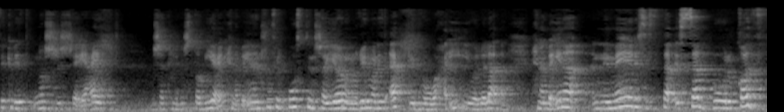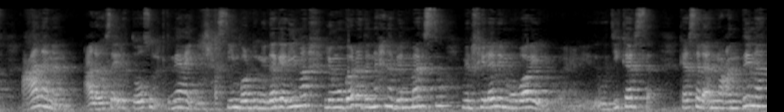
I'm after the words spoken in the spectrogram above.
فكرة نشر الشائعات بشكل مش طبيعي. إحنا بقينا نشوف البوست نشيره من غير ما نتأكد هو حقيقي ولا لأ. إحنا بقينا نمارس السب والقذف علنا على وسائل التواصل الاجتماعي. ومش حاسين برضو إن ده جريمة لمجرد إن إحنا بنمارسه من خلال الموبايل. يعني ودي كارثة. كارثة لأنه عندنا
